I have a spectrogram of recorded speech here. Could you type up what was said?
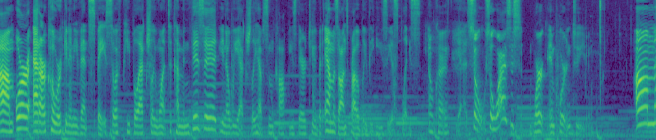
um, or at our co-working and event space. So if people actually want to come and visit, you know, we actually have some copies there too. But Amazon's probably the easiest place. Okay. Yes. So so why is this work important to you? Um,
